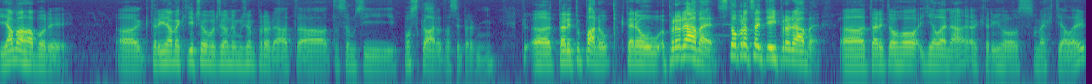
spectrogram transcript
Yamaha body, uh, který nám je k něčemu, protože ho nemůžeme prodat. A to se musí poskládat asi první. Uh, tady tu panu, kterou prodáme, 100% ji prodáme. Uh, tady toho jelena, kterýho jsme chtěli.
